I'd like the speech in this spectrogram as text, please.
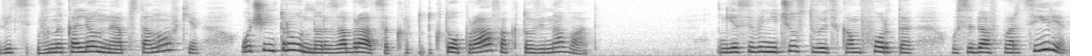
Ведь в накаленной обстановке очень трудно разобраться, кто прав, а кто виноват. Если вы не чувствуете комфорта у себя в квартире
